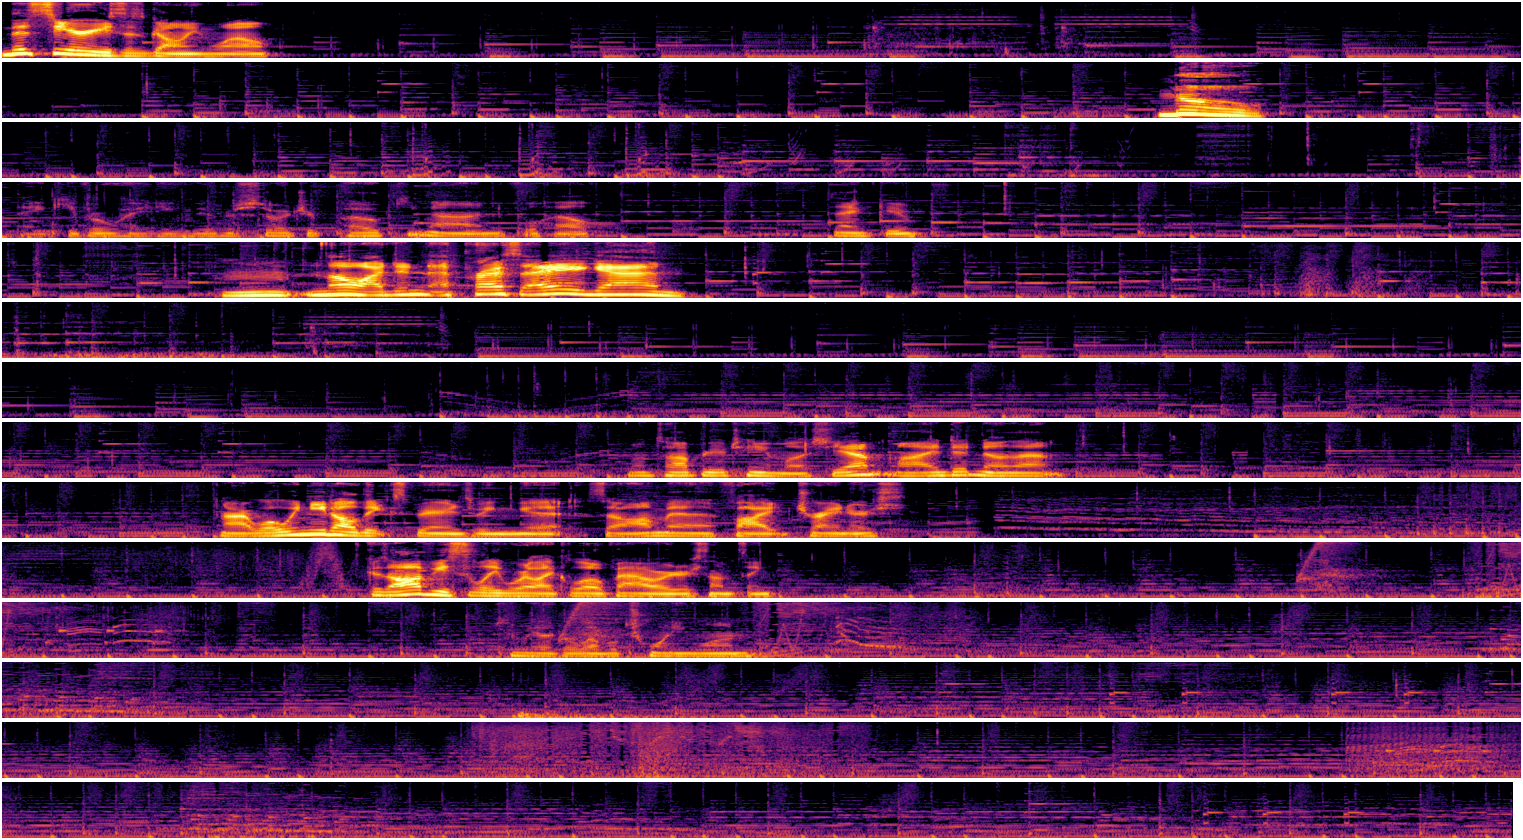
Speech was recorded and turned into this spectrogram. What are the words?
This series is going well. No! Your Pokemon to full health. Thank you. Hmm, no, I didn't press A again. On top of your team list. Yep, I did know that. Alright, well, we need all the experience we can get, so I'm gonna fight trainers. Because obviously we're like low powered or something.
